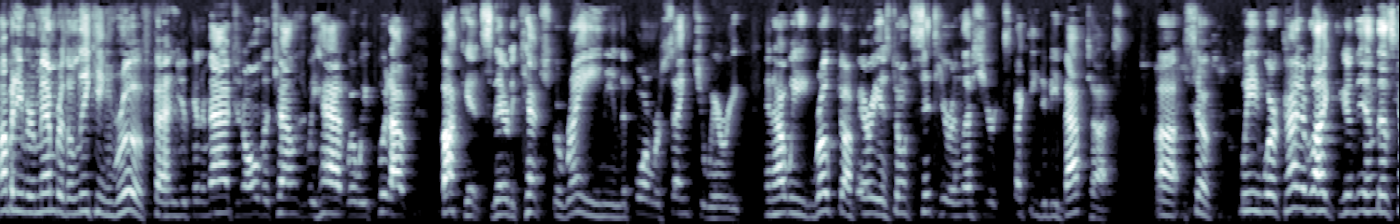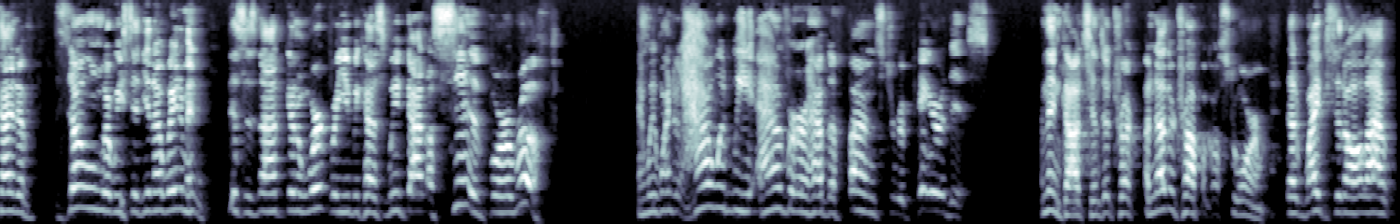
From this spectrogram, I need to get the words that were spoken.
How many remember the leaking roof? And you can imagine all the challenge we had where we put out buckets there to catch the rain in the former sanctuary, and how we roped off areas don't sit here unless you're expecting to be baptized. Uh, so we were kind of like in this kind of zone where we said, you know, wait a minute, this is not going to work for you because we've got a sieve for a roof. And we wondered, how would we ever have the funds to repair this? And then God sends a truck, another tropical storm that wipes it all out.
